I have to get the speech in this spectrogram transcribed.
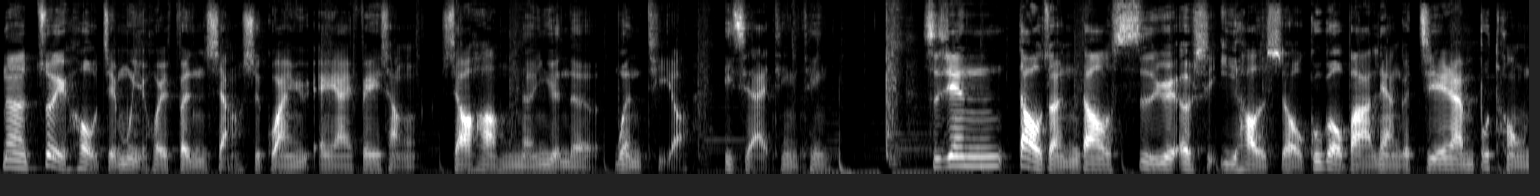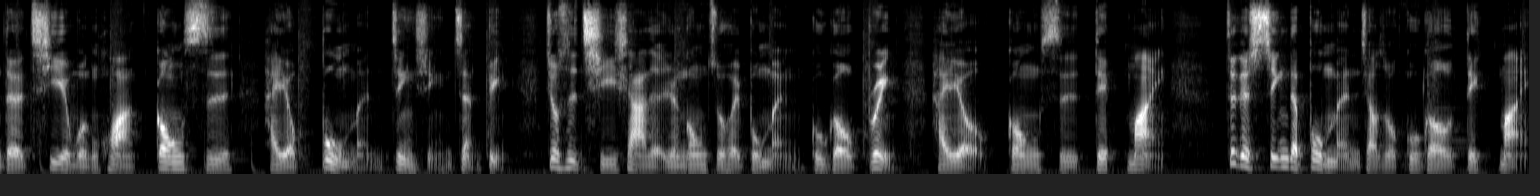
那最后节目也会分享是关于 AI 非常消耗能源的问题哦，一起来听听。时间倒转到四月二十一号的时候，Google 把两个截然不同的企业文化公司还有部门进行整并，就是旗下的人工智慧部门 Google Brain，还有公司 DeepMind。这个新的部门叫做 Google DeepMind。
